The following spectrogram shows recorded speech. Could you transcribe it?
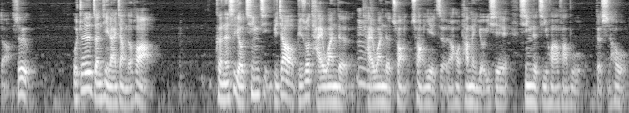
对啊，所以我觉得整体来讲的话，可能是有亲近比较，比如说台湾的台湾的创创业者，然后他们有一些新的计划发布的时候。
